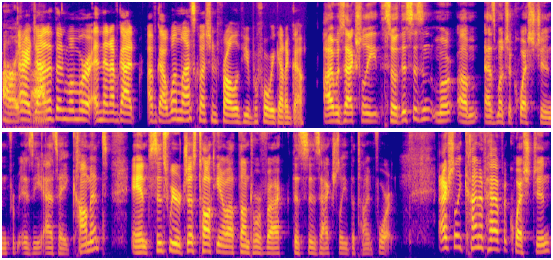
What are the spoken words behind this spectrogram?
I like All right, that. Jonathan, one more, and then I've got I've got one last question for all of you before we gotta go. I was actually so this isn't more, um, as much a question from Izzy as a comment, and since we were just talking about Thuntorvac, this is actually the time for it. Actually kind of have a question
